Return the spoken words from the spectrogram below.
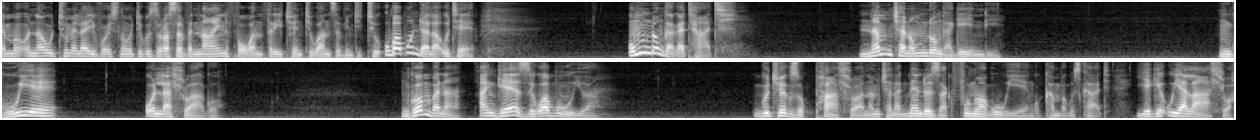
Um nawuthumela i-voice note ku-079 413 ubabundala uthe umuntu ongakathathi namtshana umuntu ongakendi nguye olahlwako. Ngombana angeze kwabuywa kuthiwe kuzokuphahlwa namtshana kunento ezakufunwa kuye ngokuhamba kwesikhathi yeke uyalahlwa.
